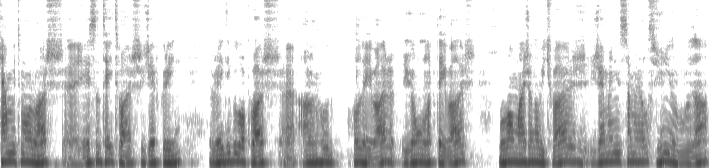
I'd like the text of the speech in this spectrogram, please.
Cam Whitmore var. e, Jason Tate var. Jeff Green, Reddy Block var. Aaron Hood Holiday var. John Lockday var. Boban Marjanovic var. Jermaine Samuels Jr. burada.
